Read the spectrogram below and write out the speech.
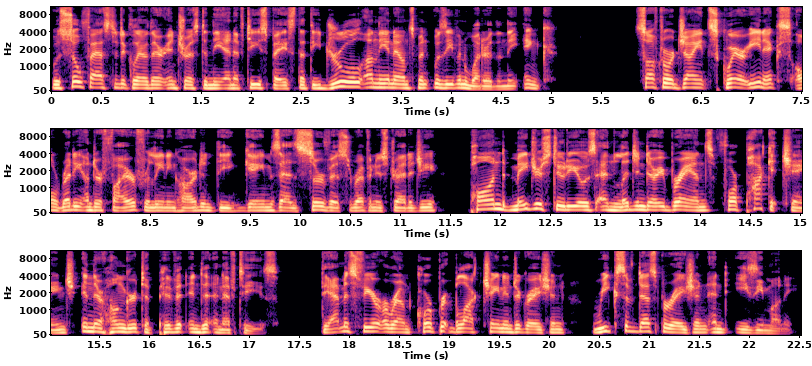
was so fast to declare their interest in the NFT space that the drool on the announcement was even wetter than the ink. Software giant Square Enix, already under fire for leaning hard into the games as service revenue strategy, pawned major studios and legendary brands for pocket change in their hunger to pivot into NFTs. The atmosphere around corporate blockchain integration reeks of desperation and easy money.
